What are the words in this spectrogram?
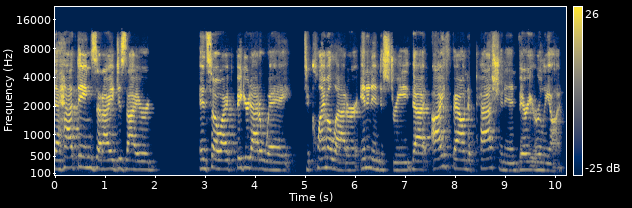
that had things that I desired. And so I figured out a way to climb a ladder in an industry that I found a passion in very early on.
